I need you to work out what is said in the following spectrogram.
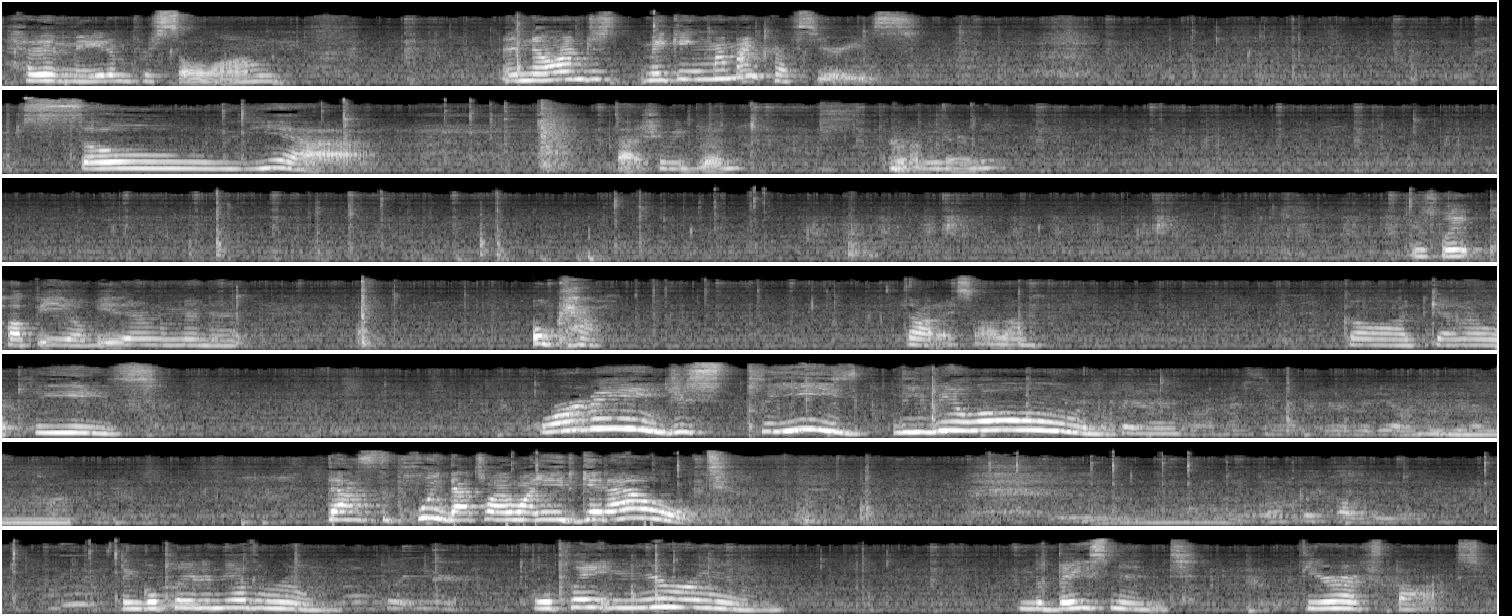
Haven't made them for so long. And now I'm just making my Minecraft series. So, yeah. That should be good. What I'm gonna do. Just wait, puppy. I'll be there in a minute. Oh, cow. Thought I saw them. God, get out, please. Corbin, just please leave me alone. That's the point. That's why I want you to get out. Then go play it in the other room. We'll play it in your room. In the basement. Your Xbox.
